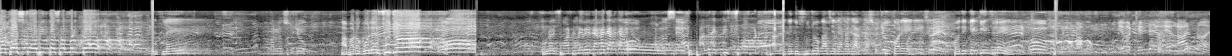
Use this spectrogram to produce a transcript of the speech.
যথেষ্ট অভিজ্ঞ সমৃদ্ধ। ভালো সুযোগ। আবারও গোলের সুযোগ। ওনার শট নেবে দেখা যাক। ও খুব ভালো একটি শট ভালো কিন্তু সুযোগ আছে দেখা যাক। সুযোগ। করে? কিংসলে। ওদিকে কিনসলে ও। এবার ঠেললে আর নয়।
